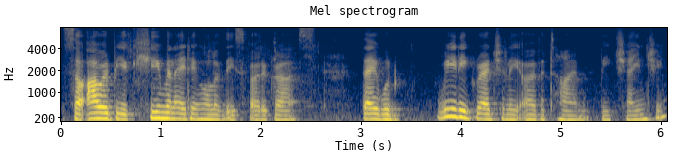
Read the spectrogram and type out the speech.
So I would be accumulating all of these photographs. They would really gradually over time be changing.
